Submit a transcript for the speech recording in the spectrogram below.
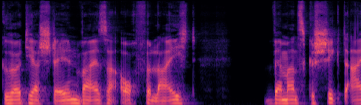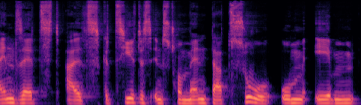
gehört ja stellenweise auch vielleicht, wenn man es geschickt einsetzt, als gezieltes Instrument dazu, um eben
